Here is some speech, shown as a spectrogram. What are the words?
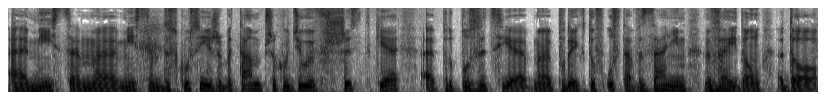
e, miejscem, e, miejscem dyskusji i żeby tam przechodziły wszystkie propozycje projektów ustaw, zanim wejdą do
